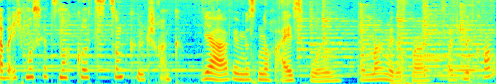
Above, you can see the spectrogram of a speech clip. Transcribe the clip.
Aber ich muss jetzt noch kurz zum Kühlschrank. Ja, wir müssen noch Eis holen. Dann machen wir das mal. Soll ich mitkommen?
